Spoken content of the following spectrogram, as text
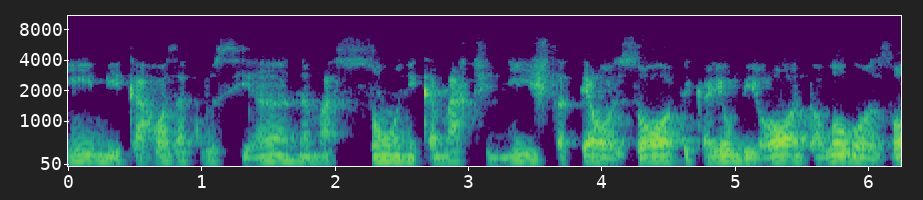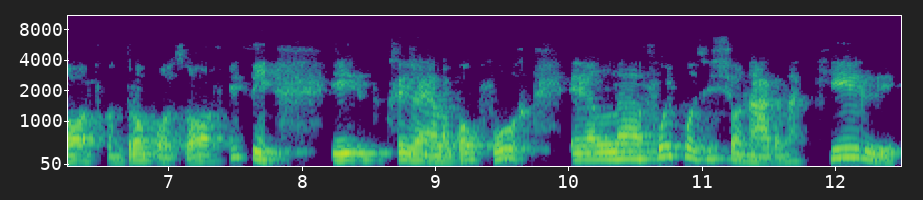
química, rosacruciana, maçônica, martinista, teosófica, eubiota, logosófica, antroposófica, enfim, e seja ela qual for, ela foi posicionada naquele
